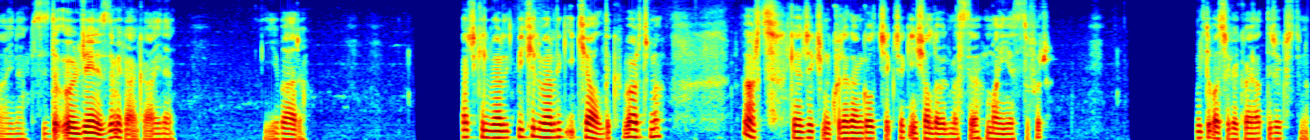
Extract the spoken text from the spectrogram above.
Aynen. Siz de öleceğiniz değil mi kanka? Aynen. İyi bari. Kaç kill verdik? Bir kill verdik. iki aldık. Word mü? Word. Gelecek şimdi kuleden gold çekecek. İnşallah ölmezse. Manyet 0. Ulti basacak Akaya atlayacak üstüne.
